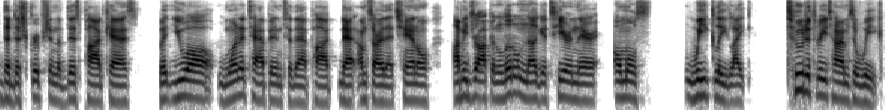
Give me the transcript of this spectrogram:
the description of this podcast. But you all want to tap into that pod that I'm sorry, that channel. I'll be dropping little nuggets here and there almost weekly, like two to three times a week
